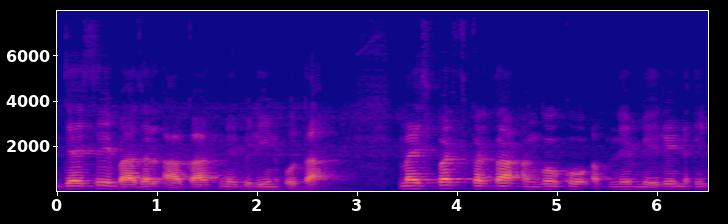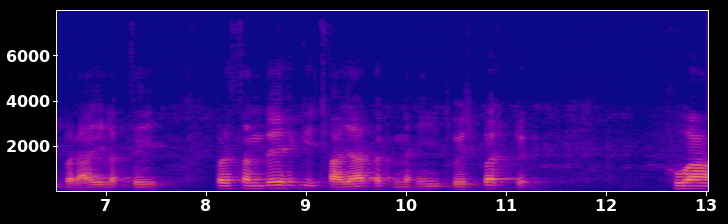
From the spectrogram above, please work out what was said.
जैसे बादल आकाश में विलीन होता। मैं स्पर्श करता अंगों को अपने मेरे नहीं पराए लगते, पर संदेह की छाया तक नहीं सुस्पष्ट हुआ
